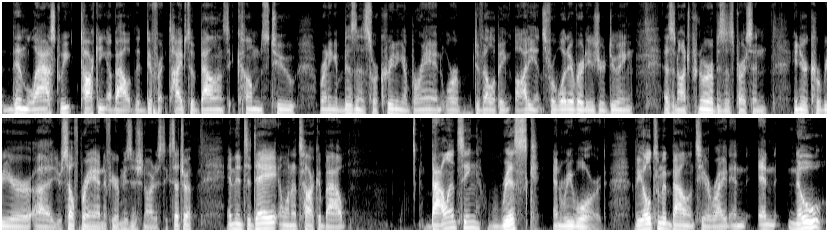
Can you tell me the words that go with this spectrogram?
then last week, talking about the different types of balance it comes to running a business or creating a brand or developing audience for whatever it is you're doing as an entrepreneur business person in your career, uh, your self brand, if you're a musician, artist, etc. And then today, I want to talk about balancing risk and reward. The ultimate balance here, right? And and no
